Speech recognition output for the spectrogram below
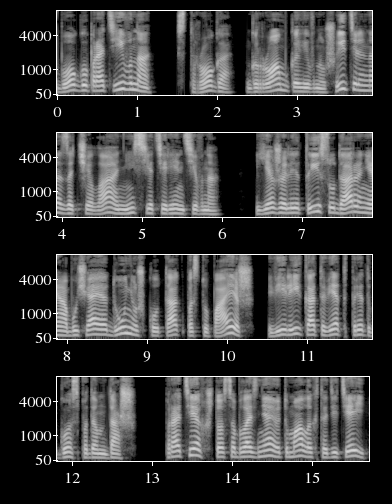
Богу противно, строго, громко и внушительно зачала Анисья Терентьевна. Ежели ты, сударыня, обучая Дунюшку, так поступаешь, велик ответ пред Господом дашь. Про тех, что соблазняют малых-то детей,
